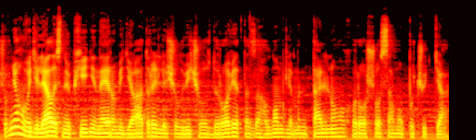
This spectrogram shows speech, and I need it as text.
Щоб в нього виділялись необхідні нейромедіатори для чоловічого здоров'я та загалом для ментального хорошого самопочуття.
